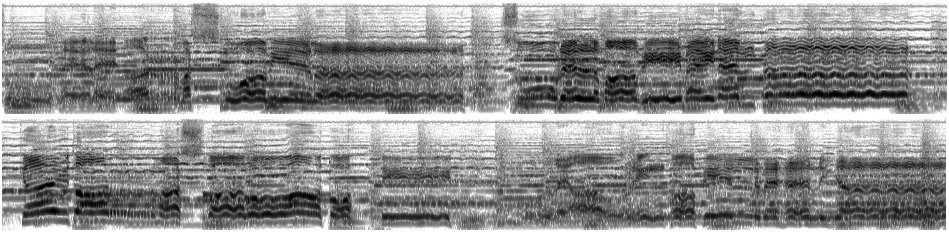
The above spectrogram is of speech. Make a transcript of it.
Suutele armas mua vielä, suudelma viimeinen pää. Käyt armas valoa kohti, aurinko pilvehen jää.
